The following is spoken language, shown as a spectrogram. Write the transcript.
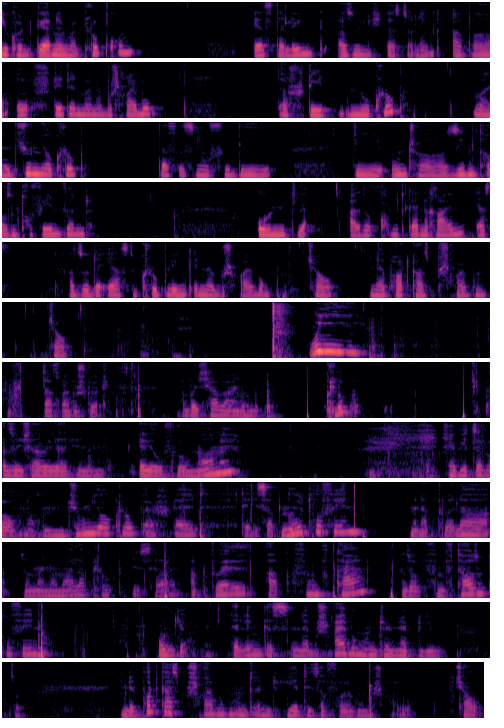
Ihr könnt gerne in meinen Club kommen. Erster Link, also nicht erster Link, aber äh, steht in meiner Beschreibung. Da steht nur Club, weil Junior Club, das ist nur für die, die unter 7000 Trophäen sind. Und ja, also kommt gerne rein. Erst, also der erste Club-Link in der Beschreibung. Ciao. In der Podcast-Beschreibung. Ciao. Hui! Das war gestört. Aber ich habe einen Club. Also ich habe ja den AO Flow Normal. Ich habe jetzt aber auch noch einen Junior Club erstellt. Der ist ab 0 Trophäen. Mein aktueller, also mein normaler Club ist ja aktuell ab 5k, also 5000 Trophäen. Und ja, der Link ist in der Beschreibung und in der Bio. Also in der Podcast-Beschreibung und in hier dieser Folgenbeschreibung. Ciao.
